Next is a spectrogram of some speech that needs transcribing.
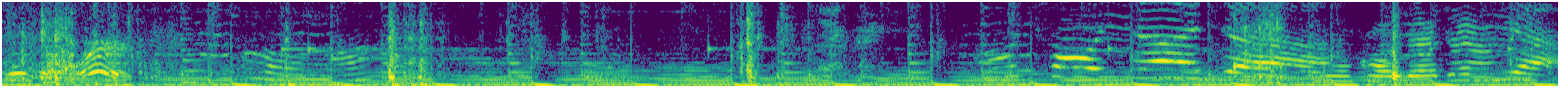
Doesn't work. Okay. I'll You Dada. call Dad down? Yeah.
